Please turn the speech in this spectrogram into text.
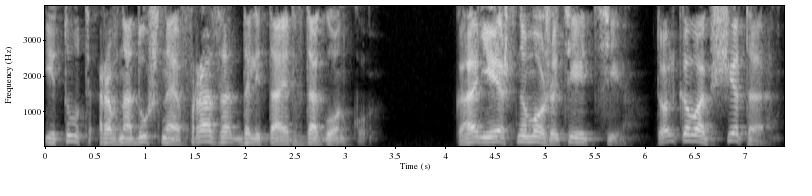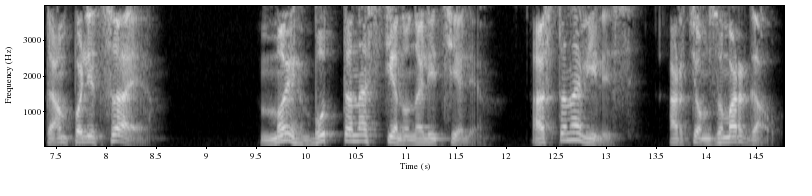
и тут равнодушная фраза долетает вдогонку. «Конечно, можете идти, только вообще-то там полицаи». Мы будто на стену налетели. Остановились. Артем заморгал.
